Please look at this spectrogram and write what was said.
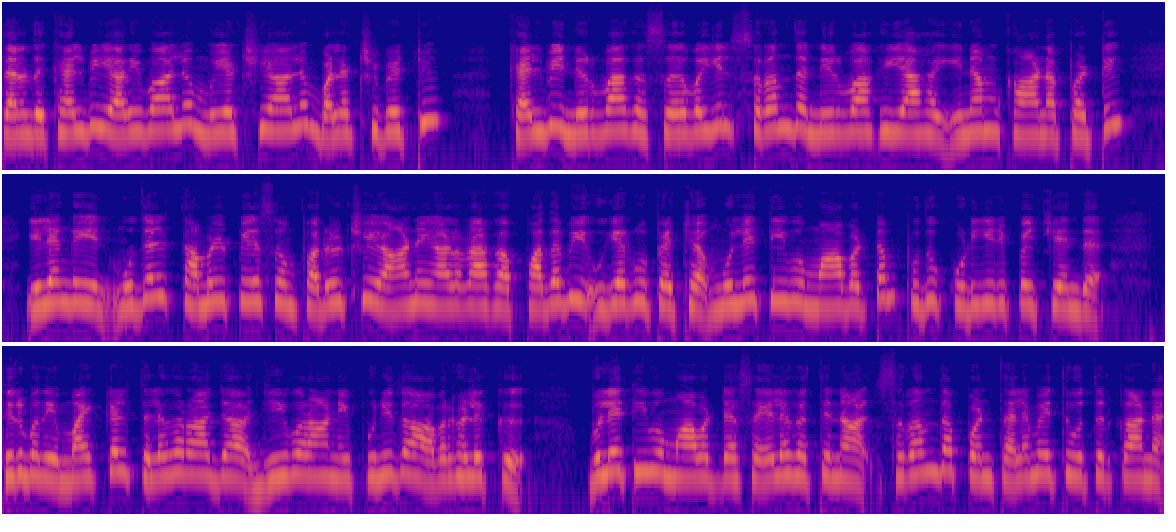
தனது கல்வி அறிவாலும் முயற்சியாலும் வளர்ச்சி பெற்று கல்வி நிர்வாக சேவையில் சிறந்த நிர்வாகியாக இனம் காணப்பட்டு இலங்கையின் முதல் தமிழ் பேசும் பரீட்சை ஆணையாளராக பதவி உயர்வு பெற்ற முல்லைத்தீவு மாவட்டம் புது குடியிருப்பைச் சேர்ந்த திருமதி மைக்கேல் திலகராஜா ஜீவராணி புனிதா அவர்களுக்கு முல்லைத்தீவு மாவட்ட செயலகத்தினால் சிறந்த பெண் தலைமைத்துவத்திற்கான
